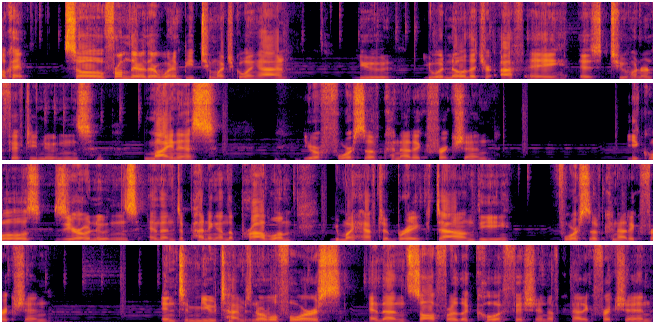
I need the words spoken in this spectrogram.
Okay, so from there, there wouldn't be too much going on. You, you would know that your FA is 250 newtons minus your force of kinetic friction equals zero newtons. And then depending on the problem, you might have to break down the force of kinetic friction into mu times normal force and then solve for the coefficient of kinetic friction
